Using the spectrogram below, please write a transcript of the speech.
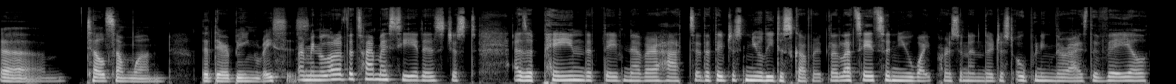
um, tell someone that they're being racist. I mean, a lot of the time I see it as just as a pain that they've never had to, that they've just newly discovered. Like, let's say it's a new white person and they're just opening their eyes. The veil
